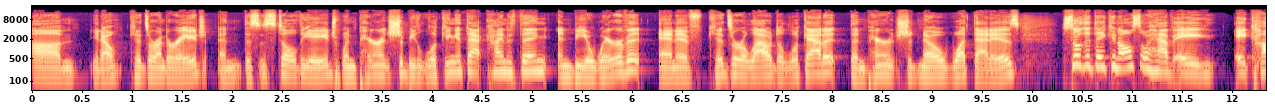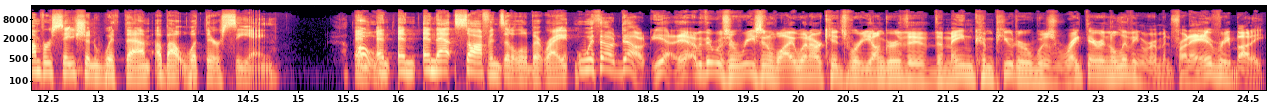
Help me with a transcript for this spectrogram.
Um, you know, kids are underage, and this is still the age when parents should be looking at that kind of thing and be aware of it. And if kids are allowed to look at it, then parents should know what that is, so that they can also have a a conversation with them about what they're seeing. And, Oh. and and and that softens it a little bit, right? Without doubt, yeah. There was a reason why when our kids were younger, the the main computer was right there in the living room in front of everybody.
